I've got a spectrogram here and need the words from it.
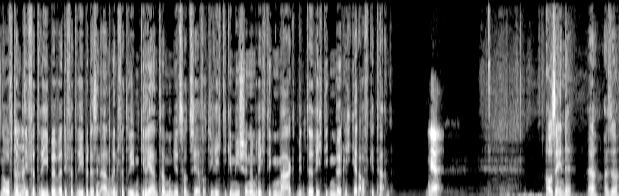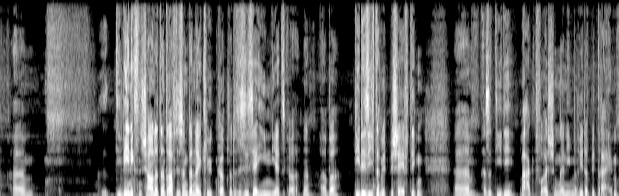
Und oft mhm. haben die Vertriebe, weil die Vertriebe das in anderen Vertrieben gelernt haben und jetzt hat sie einfach die richtige Mischung am richtigen Markt mit der richtigen Möglichkeit aufgetan. Ja. Aus Ende. Ja, also ähm, die wenigsten schauen dann drauf, die sagen dann, na, ich Glück gehabt oder das ist ja ihn jetzt gerade. Ne? Aber die, die sich damit beschäftigen, ähm, also die, die Marktforschungen immer wieder betreiben,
